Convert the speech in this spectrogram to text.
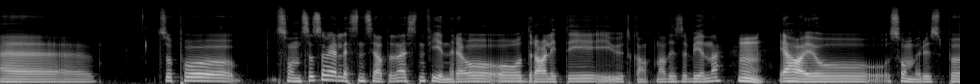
Eh, så på sånn sett så vil jeg nesten si at det er nesten finere å, å dra litt i, i utkanten av disse byene. Mm. Jeg har jo sommerhus på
